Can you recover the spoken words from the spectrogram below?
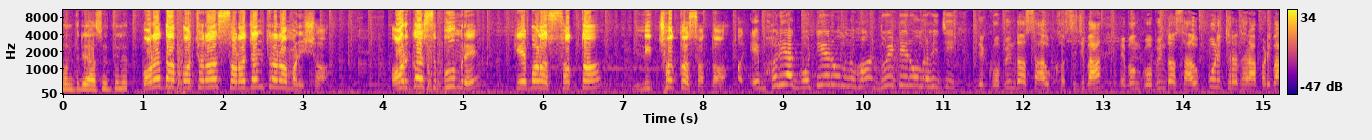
মন্ত্রী আসুলে পরদা পছর ষড়যন্ত্রর মনিষ অর্গস বুম্রে কেবল সত নিছক সত এভিয়া গোটিয়ে রুম নুহ দুইটি রুম রয়েছে যে গোবিন্দ সাউ খসি যা এবং গোবিন্দ সাউ পুঁ থে ধরা পড়া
